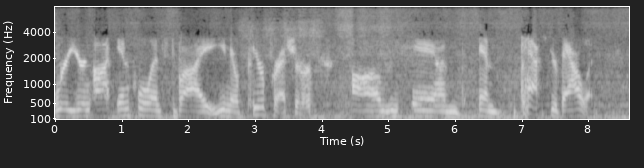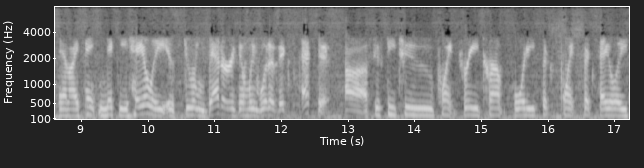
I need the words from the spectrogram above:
where you're not influenced by, you know, peer pressure um, and and cast your ballot. And I think Nikki Haley is doing better than we would have expected. Uh, 52.3 Trump, 46.6 Haley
